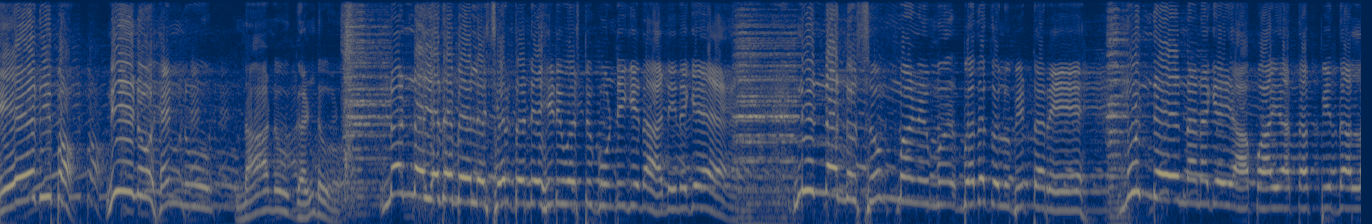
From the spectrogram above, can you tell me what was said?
ಏ ದೀಪ, ನೀನು ಹೆಣ್ಣು, ನಾನು ಗಂಡು. ನನ್ನ ಎದೆ ಮೇಲೆ ಶರ್ಟನ್ನೇ ಹಿಡಿಯುವಷ್ಟು ಗುಂಡಿಗಿನ ನಿನಗೆ. ನಿನ್ನನ್ನು ಸುಮ್ಮನೆ ಬದುಕಲು ಬಿಟ್ಟರೆ ಮುಂದೆ ನನಗೆ ಅಪಾಯ ತಪ್ಪಿದ್ದಲ್ಲ.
